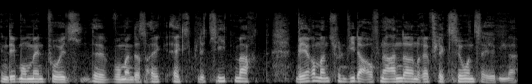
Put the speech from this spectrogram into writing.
In dem Moment, wo, es, äh, wo man das explizit macht, wäre man schon wieder auf einer anderen Reflexionsebene.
